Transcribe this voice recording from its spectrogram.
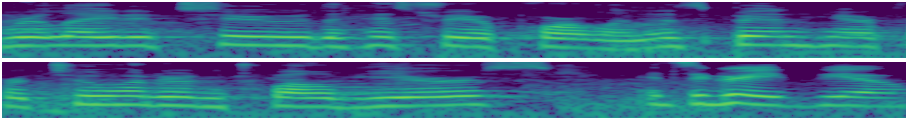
related to the history of Portland. It's been here for 212 years. It's a great view.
